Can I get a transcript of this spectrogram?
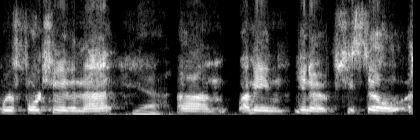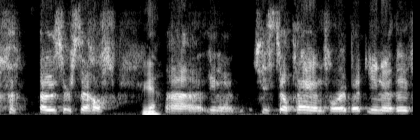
we're fortunate in that. Yeah. Um, I mean, you know, she still owes herself. Yeah. Uh, you know, she's still paying for it, but you know, they've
